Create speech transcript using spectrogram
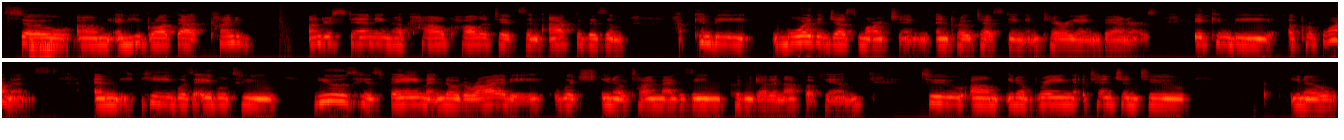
So mm-hmm. um, and he brought that kind of understanding of how politics and activism can be more than just marching and protesting and carrying banners. It can be a performance. And he was able to use his fame and notoriety, which, you know, Time magazine couldn't get enough of him, to, um, you know, bring attention to you know,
